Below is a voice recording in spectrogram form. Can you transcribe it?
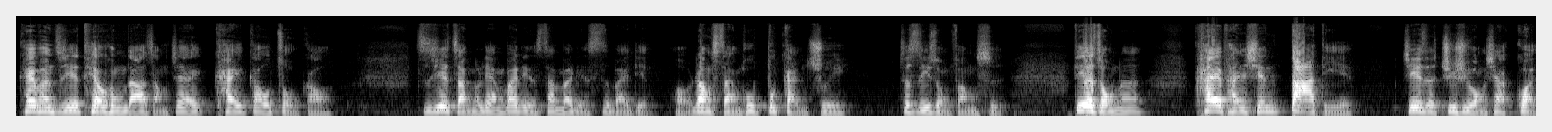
开盘直接跳空大涨，再开高走高，直接涨个两百点、三百点、四百点，哦，让散户不敢追，这是一种方式。第二种呢，开盘先大跌，接着继续往下灌，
